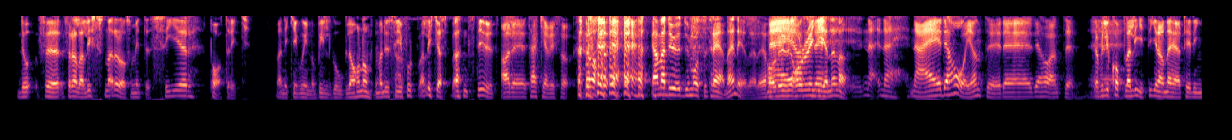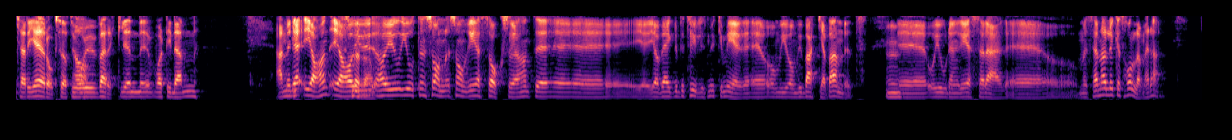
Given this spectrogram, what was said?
Då, för, för alla lyssnare då som inte ser Patrik. Men ni kan gå in och bildgoogla honom. Men du ser ju fortfarande lika spänstig ut. Ja, det tackar vi för. Ja men du, du måste träna en del eller? Har du, har alltså du det- generna? Nej, nej, nej, det har jag inte. Det, det har jag inte. Jag vill ju koppla lite grann det här till din karriär också. Att du Ja. har ju verkligen eh, varit i den. Ja, men det, jag har, jag har, ju, har ju gjort en sån, sån resa också. Jag har inte... Eh, jag vägde betydligt mycket mer eh, om, vi, om vi backar bandet. Eh, och gjorde en resa där. Eh, men sen har jag lyckats hålla mig där.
